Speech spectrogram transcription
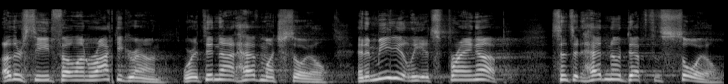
Other seed fell on rocky ground, where it did not have much soil, and immediately it sprang up, since it had no depth of soil.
